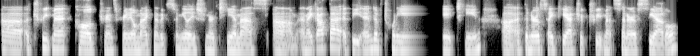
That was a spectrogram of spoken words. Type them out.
uh, a treatment called transcranial magnetic stimulation or TMS, um, and I got that at the end of 2018 uh, at the Neuropsychiatric Treatment Center of Seattle,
